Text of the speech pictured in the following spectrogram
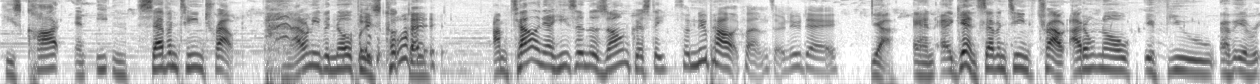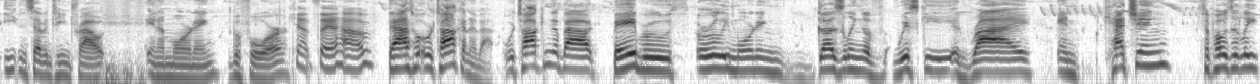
he's caught and eaten 17 trout. And I don't even know if he's cooked them. I'm telling you, he's in the zone, Christy. So new palate cleanser, new day. Yeah, and again, 17 trout. I don't know if you have ever eaten 17 trout in a morning before. Can't say I have. That's what we're talking about. We're talking about Babe Ruth, early morning guzzling of whiskey and rye, and catching supposedly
